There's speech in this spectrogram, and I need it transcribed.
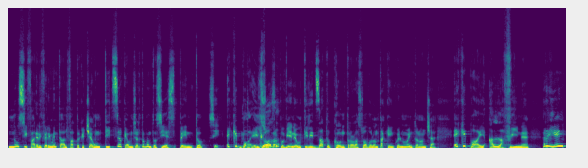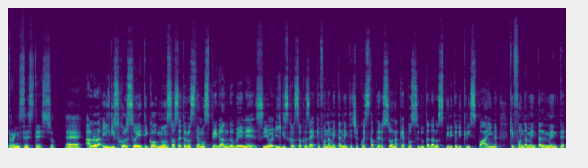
non si fa riferimento al fatto che c'è un tizio che a un certo punto si è spento. Sì. E che poi il suo Cosa? corpo viene utilizzato contro la sua volontà, che in quel momento non c'è. E che poi alla fine rientra in se stesso. Eh. Allora, il discorso etico, non so se te lo stiamo spiegando bene, Sio. Il discorso cos'è? Che fondamentalmente c'è questa persona che è posseduta dallo spirito di Chris Pine, che fondamentalmente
